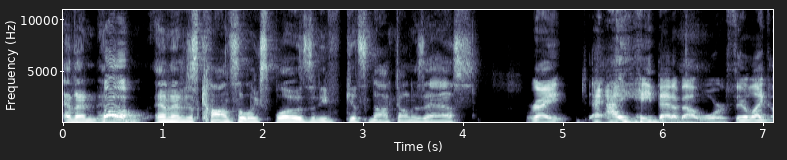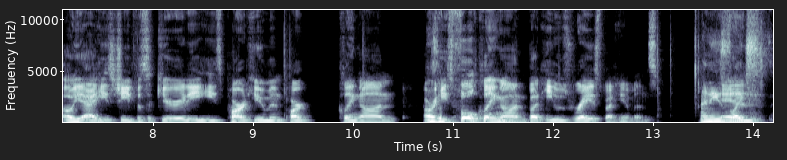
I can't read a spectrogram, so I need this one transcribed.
And then and, Oh! then and then his console explodes and he gets knocked on his ass. Right? I, I hate that about Worf. They're like, oh yeah, he's chief of security. He's part human, part Klingon. Or He's full Klingon, but he was raised by humans. And he's like, And s-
